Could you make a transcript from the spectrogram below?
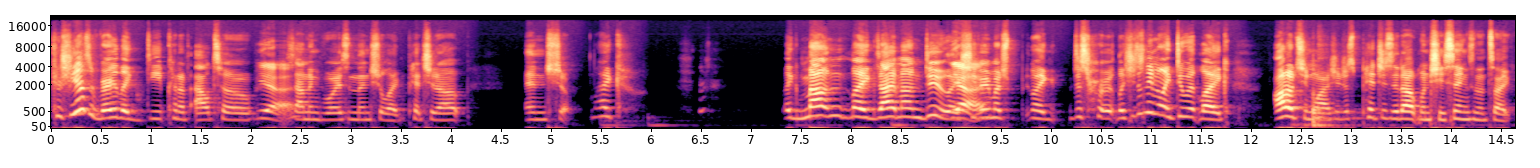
cause she has a very like deep kind of alto Yeah. sounding voice, and then she'll like pitch it up, and she'll like, like mountain like Diet Mountain Dew. Like she very much like just her like she doesn't even like do it like auto tune wise. She just pitches it up when she sings, and it's like,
